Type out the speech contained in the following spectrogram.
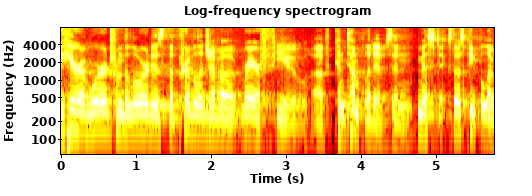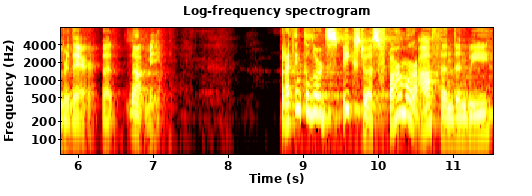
To hear a word from the Lord is the privilege of a rare few, of contemplatives and mystics, those people over there, but not me. But I think the Lord speaks to us far more often than we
